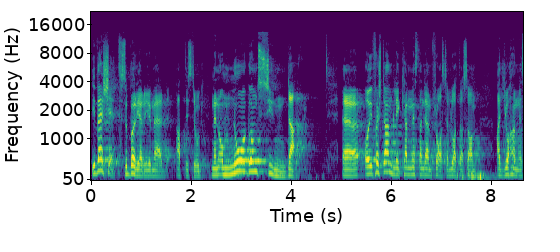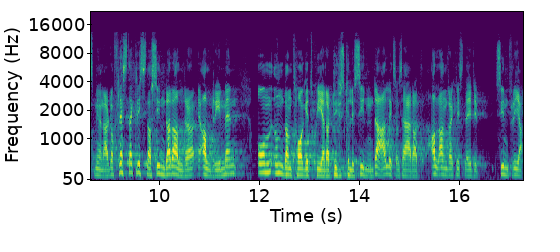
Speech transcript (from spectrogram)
I vers 1 så börjar det ju med att det stod ”men om någon syndar”. Eh, och i första anblick kan nästan den frasen låta som att Johannes menar de flesta kristna syndar aldrig, men om undantaget sker att du skulle synda, liksom så här att alla andra kristna är typ syndfria,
